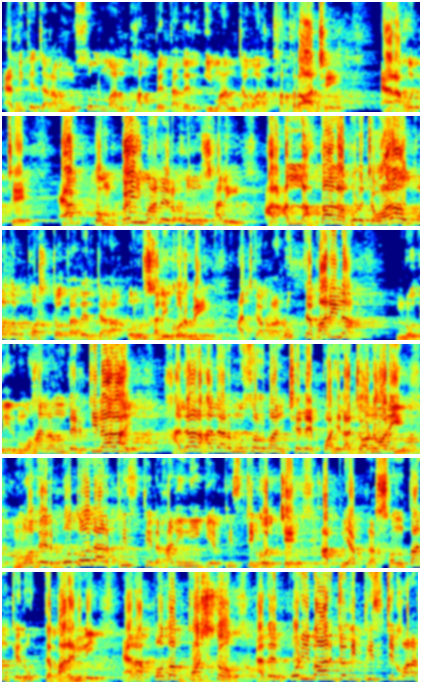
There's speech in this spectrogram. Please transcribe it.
এদিকে যারা মুসলমান ভাববে, তাদের ইমান যাওয়ার খাতরা আছে। এরা হচ্ছে একদম বেইমানের অনুসারী। আর আল্লাহ তাআলা বলেছে, ওরাও পদভ্রষ্ট, তাদের যারা অনুসারী করবে। আজকে আমরা রুখতে পারি না। নদীর মহানন্দের কিনারায় হাজার হাজার মুসলমান ছেলে, পহেলা জানুয়ারি, মদের বোতল আর ফিস্টির হাঁড়ি নিয়ে গিয়ে ফিস্টি করছে। আপনি আপনার সন্তানকে রুখতে পারেননি। এরা পদভ্রষ্ট। এদের পরিবার যদি ফিস্টি করার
